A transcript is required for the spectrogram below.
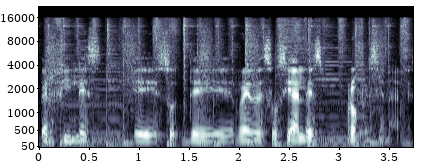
perfiles eh, de redes sociales profesionales.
